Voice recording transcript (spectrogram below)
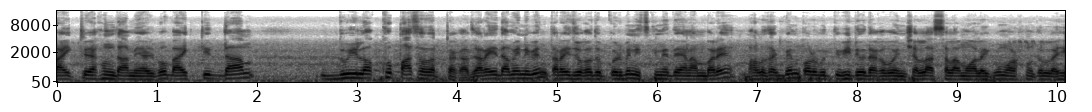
বাইকটির এখন দামে আসব। বাইকটির দাম দুই লক্ষ পাঁচ হাজার টাকা। যারা এই দামে নেবেন, তারাই যোগাযোগ করবেন স্ক্রিনে দেওয়া নাম্বারে। ভালো থাকবেন, পরবর্তী ভিডিও দেখাবো ইনশাল্লাহ। আসসালামু আলাইকুম রহমতুল্লাহি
